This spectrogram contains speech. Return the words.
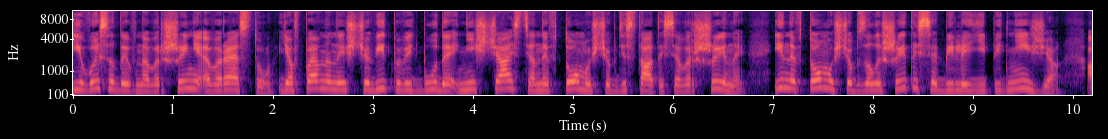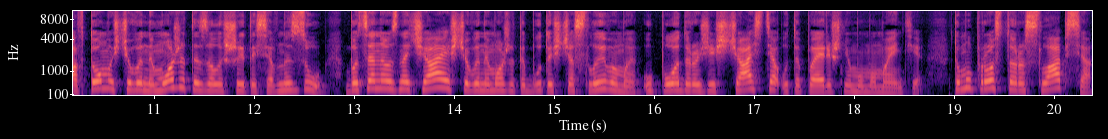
І висадив на вершині Евересту. Я впевнений, що відповідь буде ні щастя не в тому, щоб дістатися вершини, і не в тому, щоб залишитися біля її підніжжя, а в тому, що ви не можете залишитися внизу, бо це не означає, що ви не можете бути щасливими у подорожі щастя у теперішньому моменті. Тому просто розслабся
